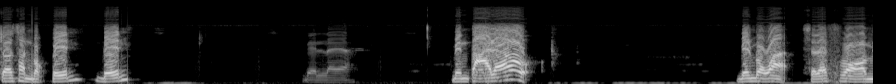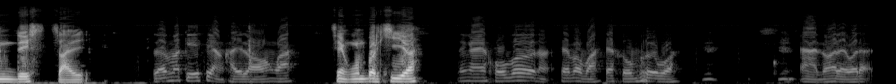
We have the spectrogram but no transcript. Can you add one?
จอร์นสันบอกเบนเบนเบนอะไรอะเบนตายแล้ว เบนบอกว่า select from this site แล้วเมื่อกี้เสียงใครร้องวะ เสียงคนเปิดคีย์ปะ ยังไง cover น่ะ ใช่ป่าวะ ใช่ cover ปะอ่านว่าอะไรวะเนี่ย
